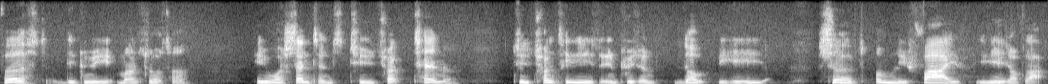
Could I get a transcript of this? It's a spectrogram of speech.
first degree manslaughter. He was sentenced to 10 to 20 years in prison, though he served only five years of that.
